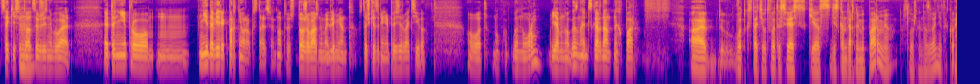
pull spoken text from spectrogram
Всякие ситуации в жизни бывают. Это не про недоверие к партнеру, кстати. Ну, то есть тоже важный элемент с точки зрения презерватива. Вот, ну, как бы норм. Я много знаю дискордантных пар. А, вот, кстати, вот в этой связке с дисконтактными парами, сложное название такое,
